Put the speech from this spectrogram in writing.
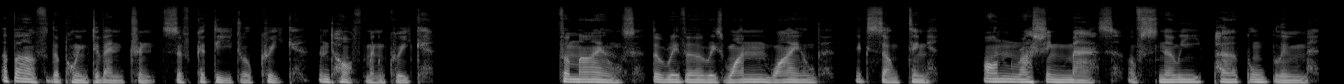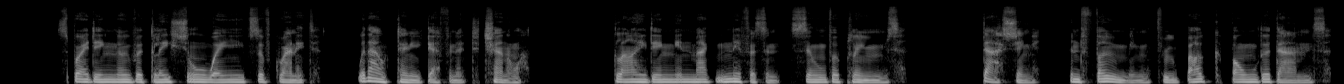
above the point of entrance of Cathedral Creek and Hoffman Creek. For miles, the river is one wild, exulting, on-rushing mass of snowy purple bloom spreading over glacial waves of granite without any definite channel, gliding in magnificent silver plumes, dashing and foaming through bug boulder dams,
